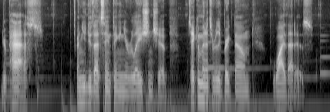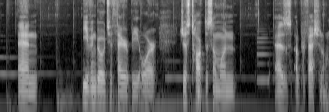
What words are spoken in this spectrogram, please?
your past and you do that same thing in your relationship, take a minute to really break down why that is. And even go to therapy or just talk to someone as a professional.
